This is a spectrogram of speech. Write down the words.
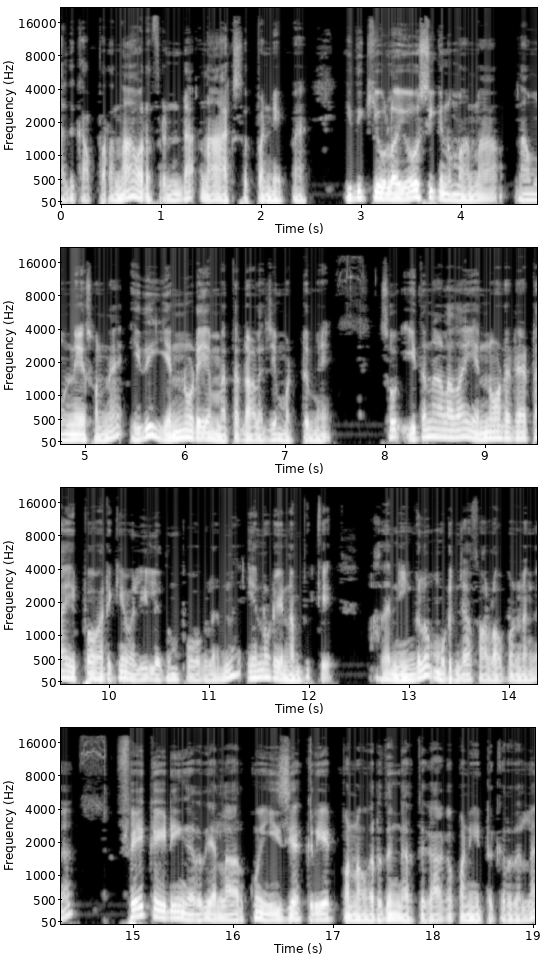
அதுக்கப்புறம் தான் அவரை ஃப்ரெண்டாக நான் அக்செப்ட் பண்ணிப்பேன். இதுக்கு இவ்வளோ யோசிக்கணுமான்னா நான் முன்னே சொன்னேன் இது என்னுடைய மெத்தடாலஜி மட்டுமே. ஸோ இதனால தான் என்னோடய டேட்டா இப்போ வரைக்கும் வெளியில் எதுவும் போகலைன்னு என்னுடைய நம்பிக்கை. அதை நீங்களும் முடிஞ்சால் ஃபாலோ பண்ணுங்கள் ஃபேக் ஐடிங்கிறது எல்லாருக்கும் ஈஸியாக க்ரியேட் பண்ண வருதுங்கிறதுக்காக பண்ணிகிட்டு இருக்கிறதில்ல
